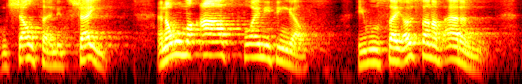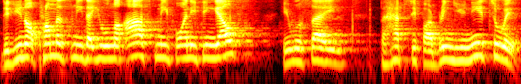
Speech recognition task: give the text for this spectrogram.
and shelter in its shade. And I will not ask for anything else. He will say, O son of Adam, did you not promise me that you will not ask me for anything else? He will say, Perhaps if I bring you near to it,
